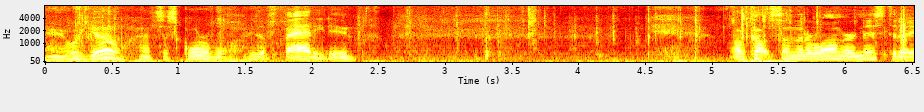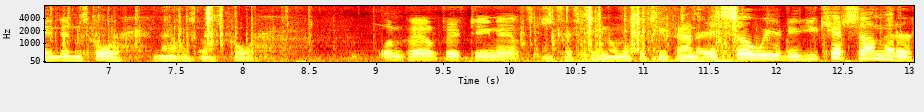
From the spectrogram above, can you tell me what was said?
There we go. That's a scoreable. He's a fatty, dude. I've caught some that are longer than this today and didn't score. And that one's gonna score. One pound, 15 ounces. Fifteen, almost a two pounder. It's so weird, dude. You catch some that are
